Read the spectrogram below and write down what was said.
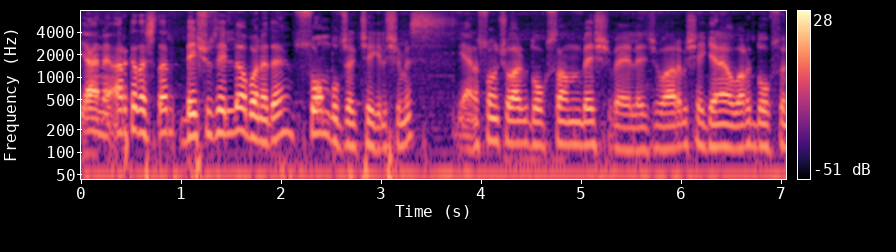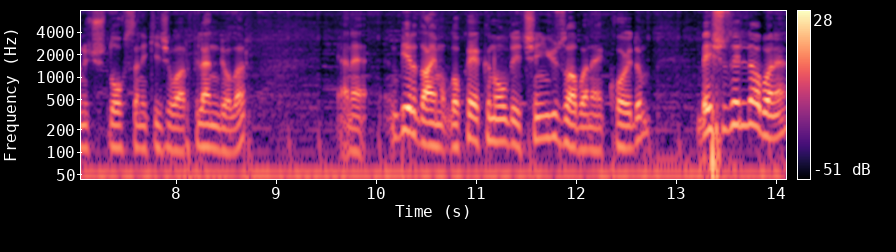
yani arkadaşlar 550 abonede son bulacak çekilişimiz. Yani sonuç olarak 95 VL civarı bir şey genel olarak 93-92 civarı falan diyorlar. Yani bir Diamond Lock'a yakın olduğu için 100 abone koydum. 550 abone.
